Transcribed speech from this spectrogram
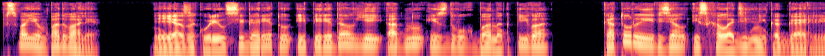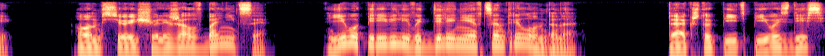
в своем подвале, я закурил сигарету и передал ей одну из двух банок пива, которые взял из холодильника Гарри. Он все еще лежал в больнице. Его перевели в отделение в центре Лондона. Так что пить пиво здесь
